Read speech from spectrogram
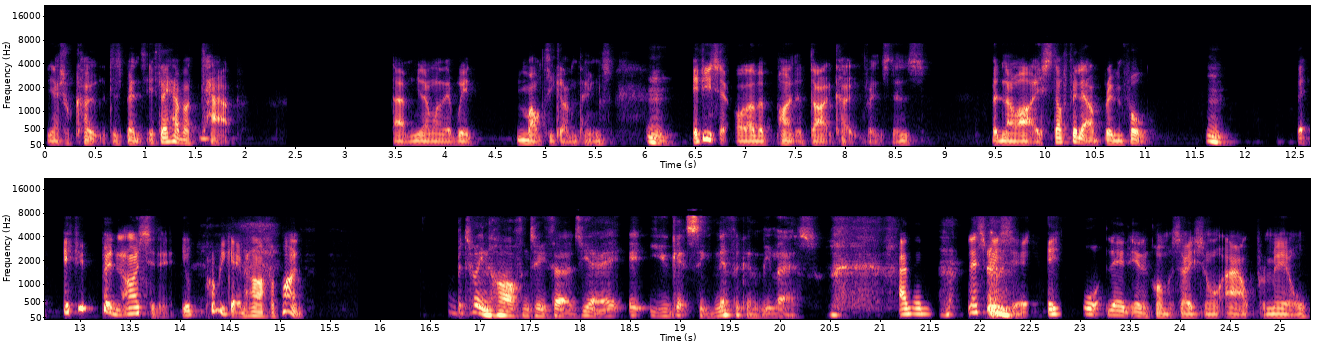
the actual Coke dispense, if they have a tap, um, you know, one of their weird multi-gun things. Mm. If you say, "Oh, I'll have a pint of Diet Coke," for instance, but no ice, they'll fill it up brim full. Mm. But if you put an ice in it, you're probably getting half a pint. Between half and two thirds, yeah, it, it, you get significantly less. And then let's face it, if you're then in a conversation or out for a meal,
